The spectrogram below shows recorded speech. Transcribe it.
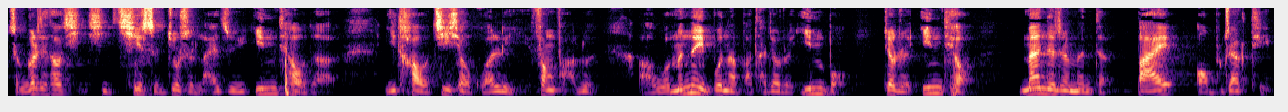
整个这套体系其实就是来自于 Intel 的一套绩效管理方法论啊，我们内部呢把它叫做 INBO，叫做 Intel Management by Objective，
